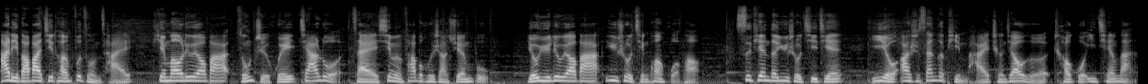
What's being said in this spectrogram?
阿里巴巴集团副总裁、天猫六幺八总指挥加洛在新闻发布会上宣布，由于六幺八预售情况火爆，四天的预售期间已有二十三个品牌成交额超过一千万，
